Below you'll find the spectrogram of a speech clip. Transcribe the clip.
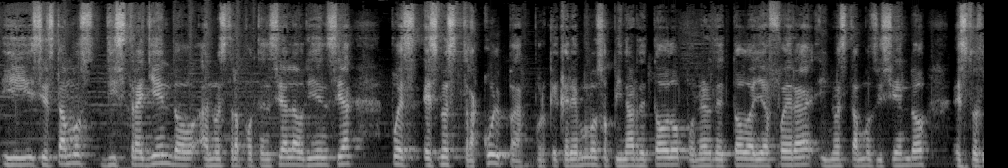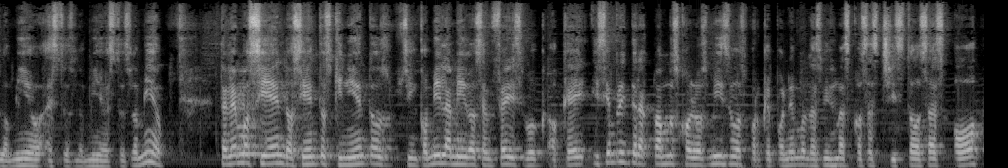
Y si estamos distrayendo a nuestra potencial audiencia, pues es nuestra culpa, porque queremos opinar de todo, poner de todo allá afuera y no estamos diciendo esto es lo mío, esto es lo mío, esto es lo mío. Tenemos 100, 200, 500, 5000 amigos en Facebook, ¿ok? Y siempre interactuamos con los mismos porque ponemos las mismas cosas chistosas o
